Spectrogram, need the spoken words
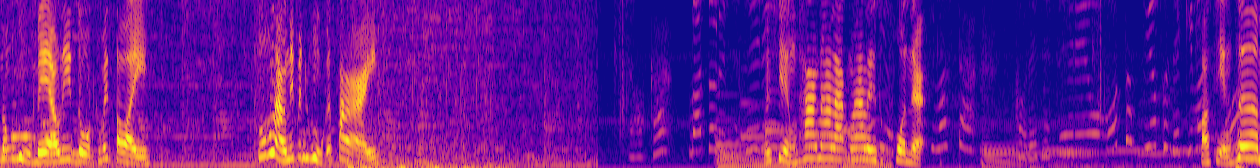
น้องหูแมวนี่โดดเข้าไปต่อย ตัวข้างหลังนี่เป็นหูกระต่าย แล้วเสียงภาคน่ารักมากเลยทุกคนเนี่ยขอเสียงเพิ่ม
